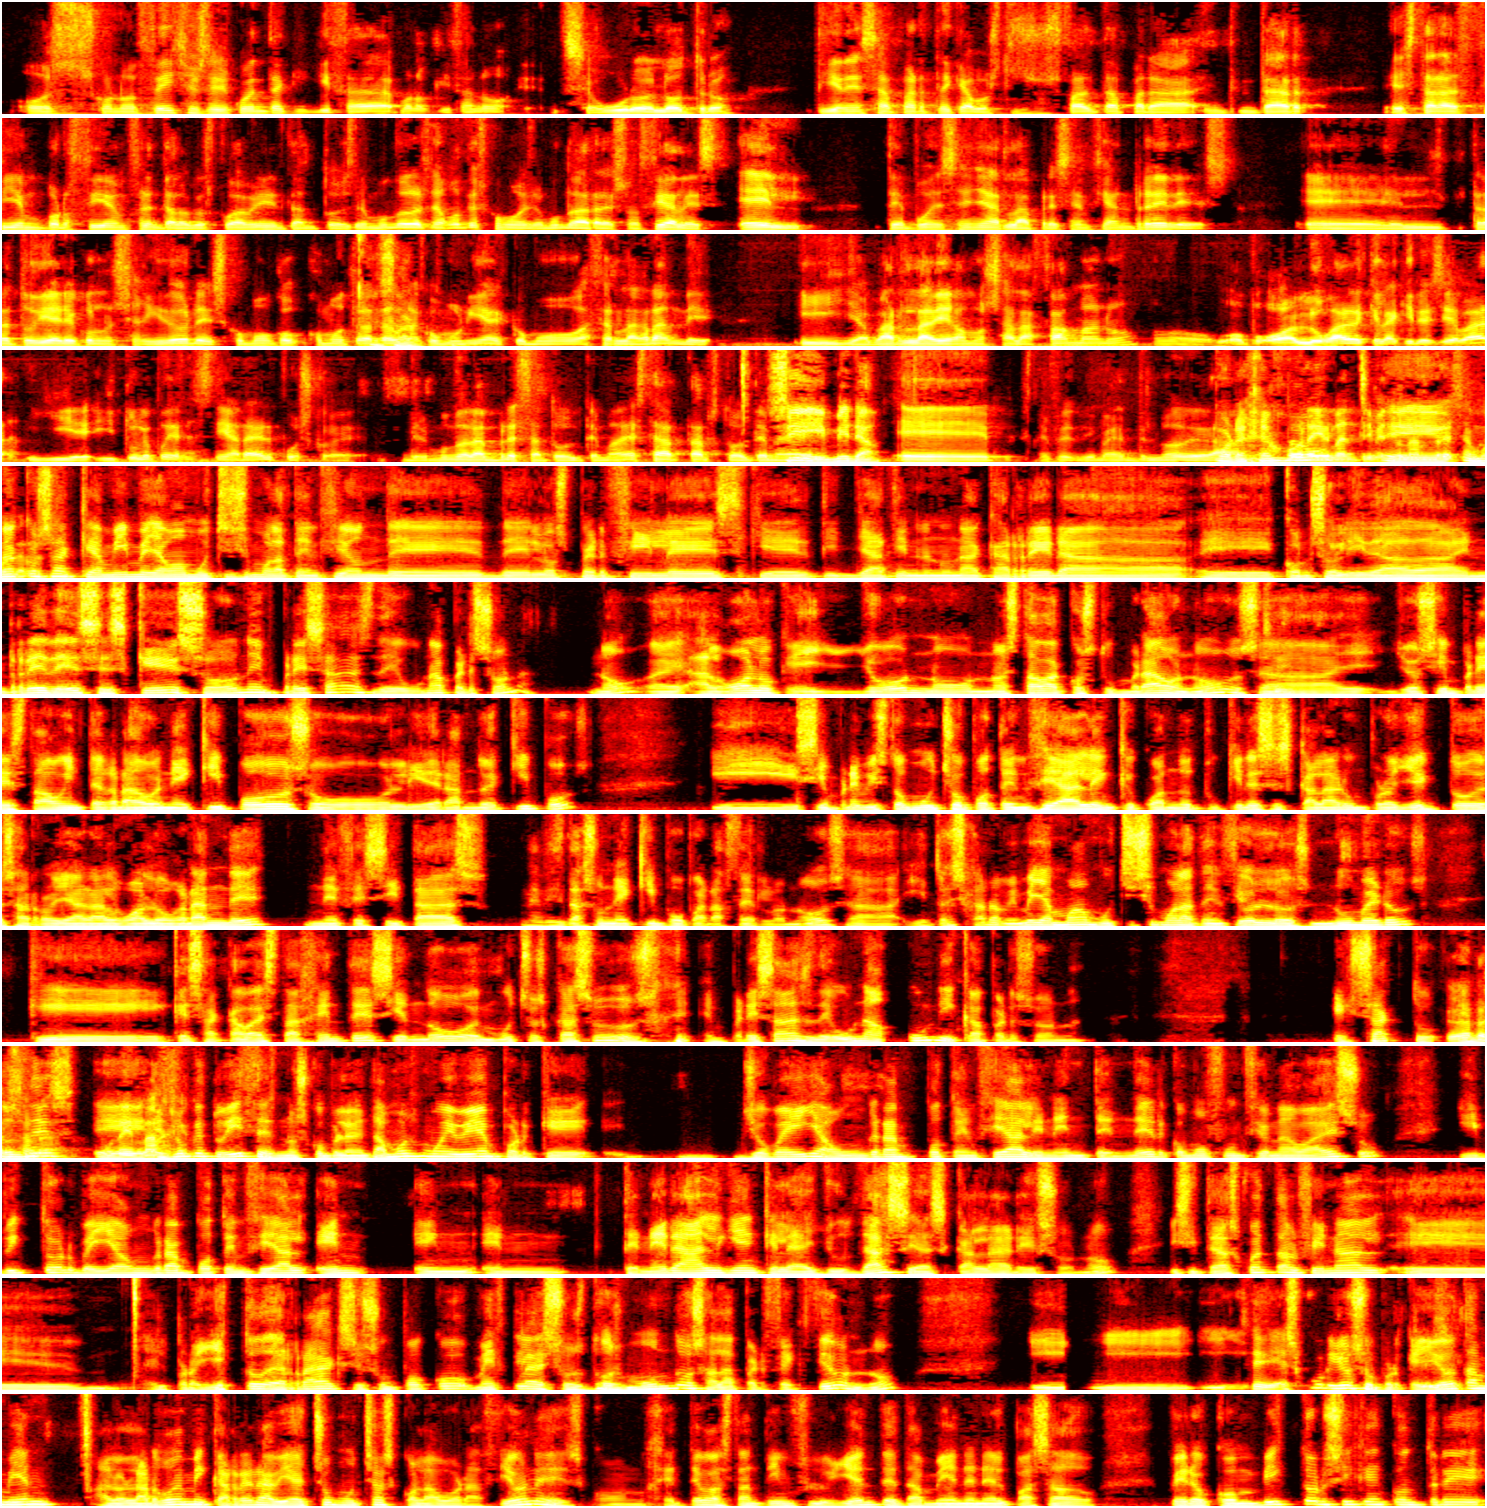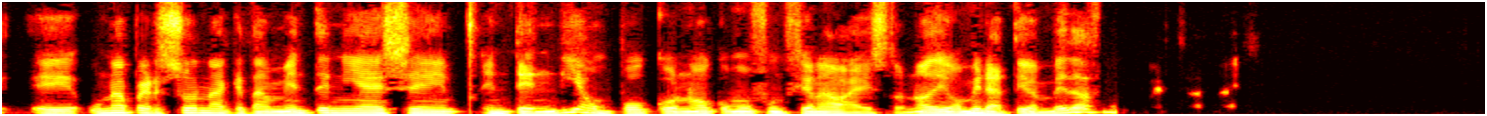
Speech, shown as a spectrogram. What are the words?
os conocéis y os dais cuenta que quizá, bueno, quizá no, seguro el otro tiene esa parte que a vosotros os falta para intentar estar al 100% frente a lo que os pueda venir tanto desde el mundo de los negocios como desde el mundo de las redes sociales. Él te puede enseñar la presencia en redes, eh, el trato diario con los seguidores, cómo, cómo tratar una Exacto. comunidad, cómo hacerla grande y llevarla, digamos, a la fama, ¿no? O, al lugar al que la quieres llevar y, y tú le puedes enseñar a él, pues, que- del mundo de la empresa, todo el tema de startups, todo el tema Sí, de, mira, eh, efectivamente, ¿no? De Por ejemplo, eh, empresa, una cuéntanos. cosa que a mí me llama muchísimo la atención de, de los perfiles que ya tienen una carrera eh, consolidada en redes es que son empresas de una persona, ¿no? Eh, algo a lo que yo no, no estaba acostumbrado, ¿no? O sea, yo siempre he estado integrado en equipos o liderando equipos y siempre he visto mucho potencial en que cuando tú quieres escalar un proyecto, desarrollar algo a lo grande, necesitas, necesitas un equipo para hacerlo, ¿no? O sea, y entonces, claro, a mí me llamaba muchísimo la atención los números que, que sacaba esta gente, siendo en muchos casos empresas de una única persona. Exacto. Una Entonces, persona, eh, es lo que tú dices, nos complementamos muy bien porque yo veía un gran potencial en entender cómo funcionaba eso y Víctor veía un gran potencial en, en, en tener a alguien que le ayudase a escalar eso, ¿no? Y si te das cuenta, al final, eh, el proyecto de Rax es un poco mezcla esos dos mundos a la perfección, ¿no? Y, y- y Sí. es curioso porque Sí, yo sí. también a lo largo de mi carrera había hecho muchas colaboraciones con gente bastante influyente también en el pasado, pero con Víctor sí que encontré eh, una persona que también tenía ese, entendía un poco, ¿no? Cómo funcionaba esto, ¿no? Digo, mira, tío, en vez de hacer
